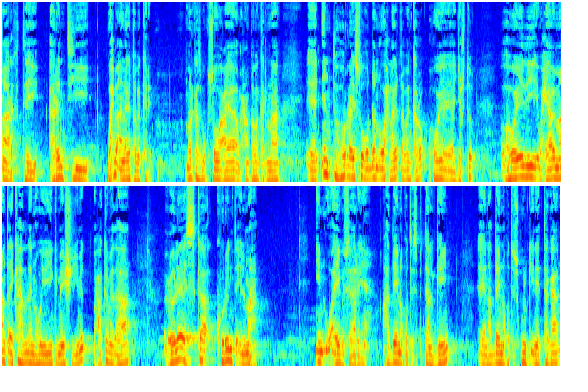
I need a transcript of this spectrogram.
maaragtay arintii waxba aan laga qaban karin. Markaas buu ku soo wacayaa waxaan qaban karnaa inta horeyso oo dhan oo wax laga qaban karo hooyo ayaa jirto. Hooyadii waxyaaba maanta ay ka hadleen hooyooyinka meesha yimid. Waxaa ka mid ahaa culeyska korinta ilmaha in uu ayagu saaran yahay hadday noqoto isbitaal geyn hadday noqoto iskuulka inay tagaan.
